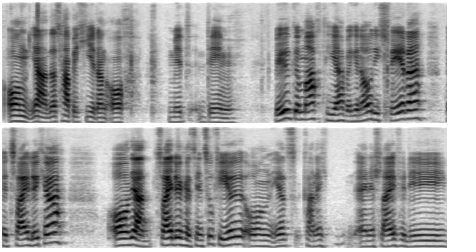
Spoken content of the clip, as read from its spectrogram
Und ja, das habe ich hier dann auch mit dem Bild gemacht. Hier habe ich genau die Sphäre mit zwei Löchern. Und ja, zwei Löcher sind zu viel und jetzt kann ich eine Schleife, die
